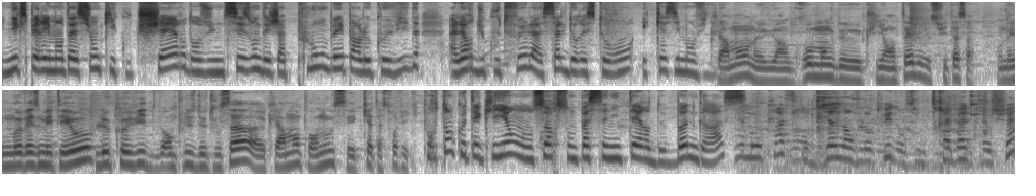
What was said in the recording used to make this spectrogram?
Une expérimentation qui coûte cher dans une saison déjà plombée par le Covid. À l'heure du coup de feu, la salle de restaurant est quasiment vide. Clairement, on a eu un gros manque de clientèle suite à ça. On a une mauvaise météo, le Covid en plus de tout ça, euh, clairement pour nous c'est catastrophique. Pourtant côté client, on sort son passe sanitaire de bonne grâce. mon passe qui est bien enveloppé dans une très belle pochette.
